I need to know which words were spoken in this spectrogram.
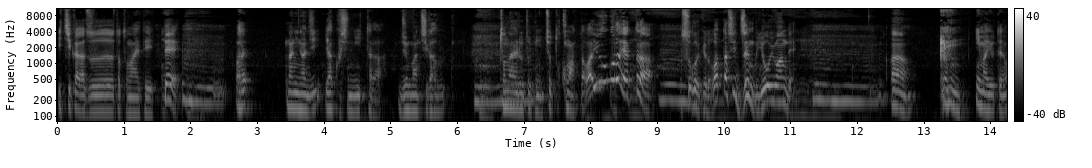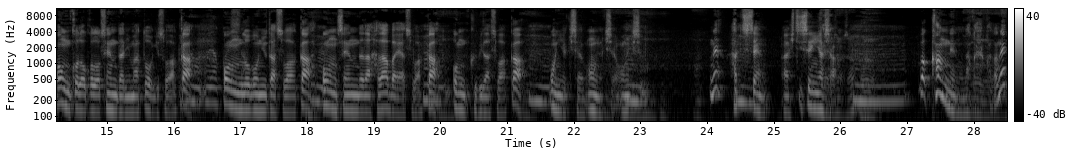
一からずーっと唱えていって、あれ何々薬師に行ったら順番違う、唱える時にちょっと困ったわいうぐらいやったらすごいけど、私全部よう言わんで、うん。今言ったように「オンコロコロセンダリマトウギソワカ」「オンロボニュタソワカ」「オンセンダラハラバヤソワカ」「オンクビラソワカ」「オンヤキシャウオンヤキシャウオンヤキシャウ」ね八千あ七千夜叉。は観念の中やからね、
